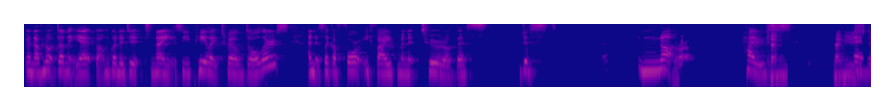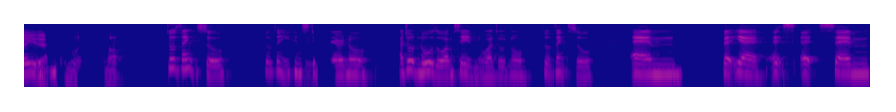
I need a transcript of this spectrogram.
and I've not done it yet, but I'm going to do it tonight. So you pay like twelve dollars, and it's like a forty-five minute tour of this just nut wow. House. Can, can you um, stay there? No, don't think so. Don't think you can stay there. No, I don't know though. I'm saying no. I don't know. Don't think so. Um, but yeah, it's it's um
